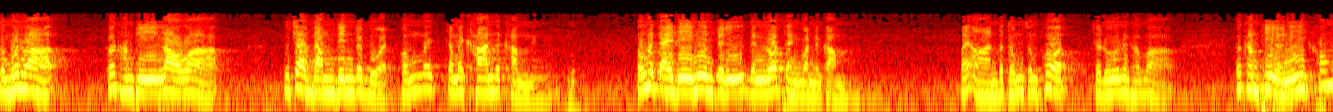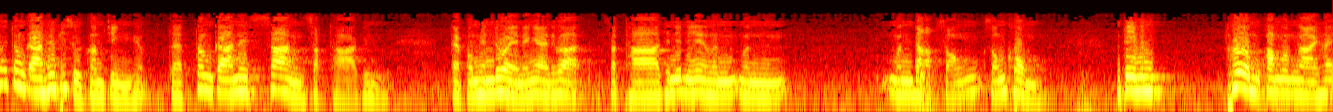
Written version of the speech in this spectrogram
สมมุติว่าพระคัมภีร์เล่าว่าพระเจ้าดำดินไปบวชผมไม่จะไม่ค้านสักคำหนึ่งผมเข้าใจดีนี่เป็นเป็นรถแห่งวรรณกรรมไปอ่านปฐมสมโพธิจะรู้นะครับว่าพระคัมภีร์เหล่านี้เขาไม่ต้องการให้พิสูจน์ความจริงครับ แต่ต้องการให้สร้างศรัทธาขึ้น แต่ผมเห็นด้วยในแง่ที่ว่าศรัทธาชนิดนี้มันมันมันดาบสองสองคมบางทีมันเพิ่มความงมงายให้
